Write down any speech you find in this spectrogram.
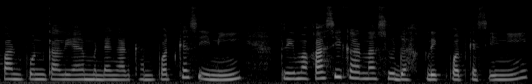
kapan pun kalian mendengarkan podcast ini. Terima kasih karena sudah klik podcast ini.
